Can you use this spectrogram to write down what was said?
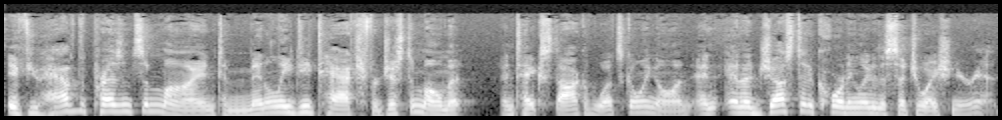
if you have the presence of mind to mentally detach for just a moment and take stock of what's going on and, and adjust it accordingly to the situation you're in.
